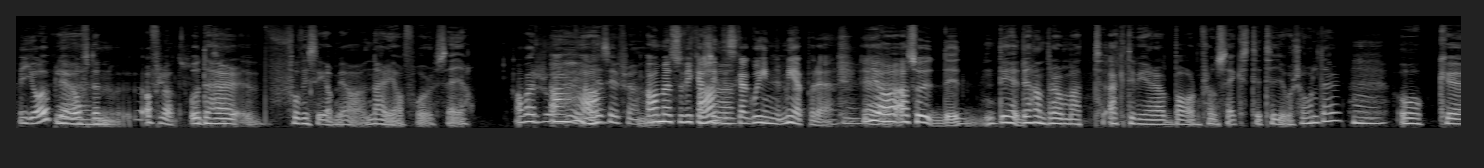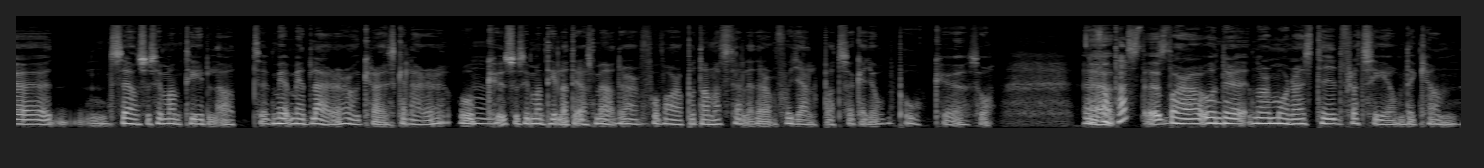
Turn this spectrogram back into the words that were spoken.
Men jag upplever ofta... En, ja, förlåt. Och det här får vi se om jag, när jag får säga. Ja, vad roligt. Aha. Det ser fram. Ja, men så vi kanske Ja. inte ska gå in mer på det? Eh, Ja, alltså det, det, det handlar om att aktivera barn från 6 till 10 års ålder. Mm. Och eh, sen så ser man till att, med, med lärare, ukrainska lärare, och Mm. så ser man till att deras mödrar får vara på ett annat ställe där de får hjälp att söka jobb och eh, så. Det är Eh, fantastiskt. Bara under några månaders tid för att se om det kan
